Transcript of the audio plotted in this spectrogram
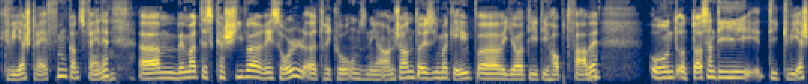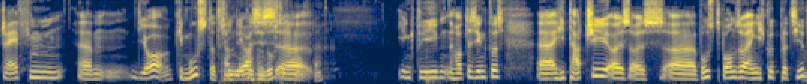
Querstreifen, ganz feine. Mhm. Ähm, wenn wir das Kashiwa Resol äh, Trikot uns näher anschauen, da ist immer gelb äh, ja die, die Hauptfarbe. Mhm. Und, und da sind die, die Querstreifen ähm, ja gemustert, finde ich. Das ist, äh, irgendwie hat das irgendwas. Äh, Hitachi als, als äh, Brustsponsor eigentlich gut platziert.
